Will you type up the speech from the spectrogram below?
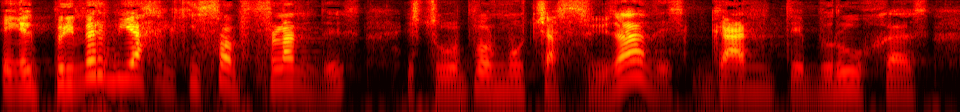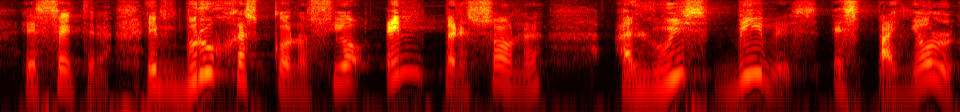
En el primer viaje que hizo a Flandes, estuvo por muchas ciudades, Gante, Brujas, etc. En Brujas conoció en persona a Luis Vives, español,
